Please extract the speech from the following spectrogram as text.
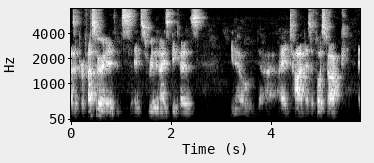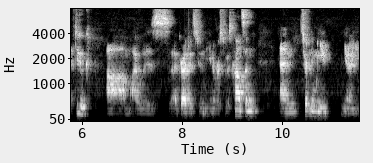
as a professor, it's it's really nice because you know, I taught as a postdoc at Duke. Um, I was a graduate student at the University of Wisconsin, and certainly when you you know you,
